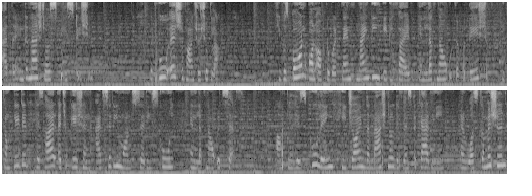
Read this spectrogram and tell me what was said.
at the International Space Station. But who is Shubhanshu Shukla? He was born on October 10, 1985 in Lucknow, Uttar Pradesh. He completed his higher education at City Montessori School in Lucknow itself. After his schooling, he joined the National Defense Academy and was commissioned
